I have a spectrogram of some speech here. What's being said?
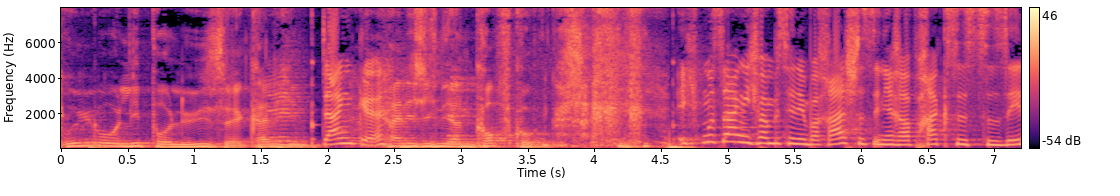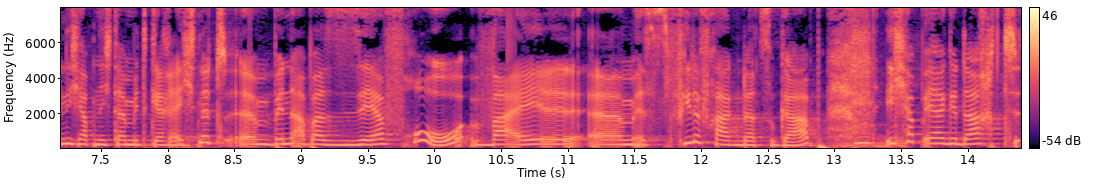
Kryolipolyse. Kann, äh, ich, danke. kann ich in Ihren Kopf gucken? Ich muss sagen, ich war ein bisschen überrascht, das in Ihrer Praxis zu sehen. Ich habe nicht damit gerechnet, ähm, bin aber sehr froh, weil ähm, es viele Fragen dazu gab. Ich habe eher gedacht,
